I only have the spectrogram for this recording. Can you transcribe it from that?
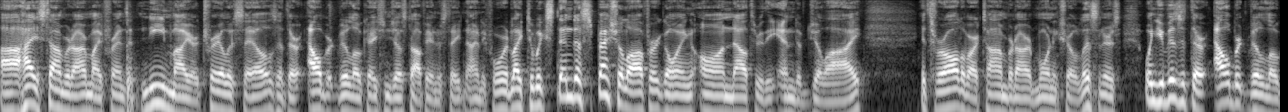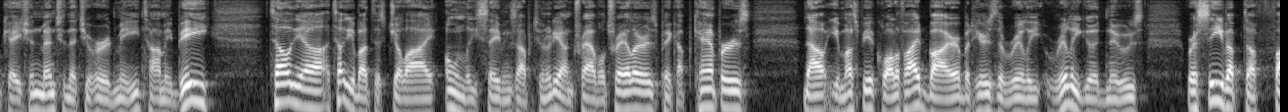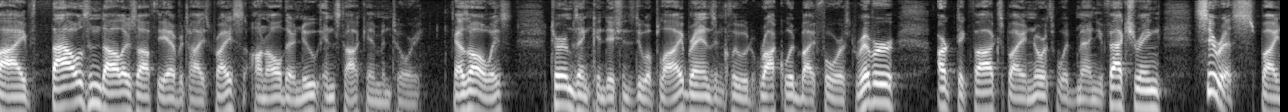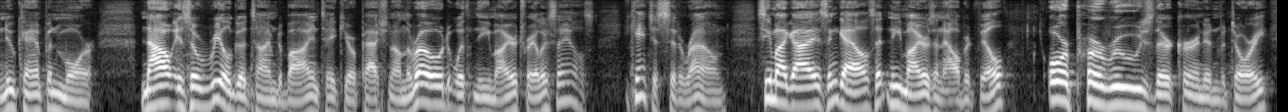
Uh, hi, it's Tom Barnard, my friends at Niemeyer Trailer Sales at their Albertville location just off Interstate 94. I'd like to extend a special offer going on now through the end of July. It's for all of our Tom Barnard Morning Show listeners. When you visit their Albertville location, mention that you heard me, Tommy B. Tell you, tell you about this July only savings opportunity on travel trailers, pickup campers. Now, you must be a qualified buyer, but here's the really, really good news. Receive up to $5,000 off the advertised price on all their new in stock inventory. As always, terms and conditions do apply. Brands include Rockwood by Forest River, Arctic Fox by Northwood Manufacturing, Cirrus by nuCamp, and more. Now is a real good time to buy and take your passion on the road with Niemeyer Trailer Sales. You can't just sit around. See my guys and gals at Niemeyer's in Albertville or peruse their current inventory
